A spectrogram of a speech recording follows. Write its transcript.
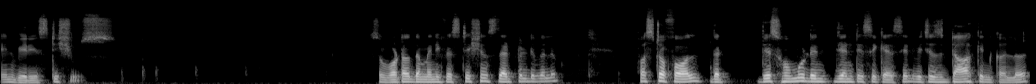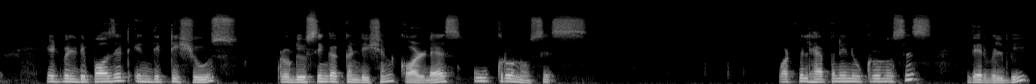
in various tissues. So, what are the manifestations that will develop? First of all, that this homogentisic acid which is dark in color, it will deposit in the tissues producing a condition called as ochronosis. What will happen in ochronosis? There will be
